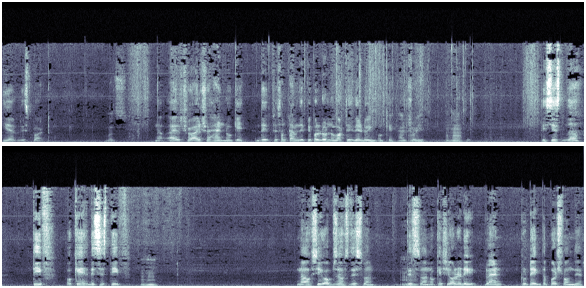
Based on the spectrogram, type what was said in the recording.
here, this part. What's Now I'll show. I'll show hand. Okay. They, sometimes the people don't know what is they're doing. Okay, I'll show you. Mhm. This is the thief. Okay, this is thief. Mhm. Now she observes this one. This one. Okay, she already planned to take the purse from there.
